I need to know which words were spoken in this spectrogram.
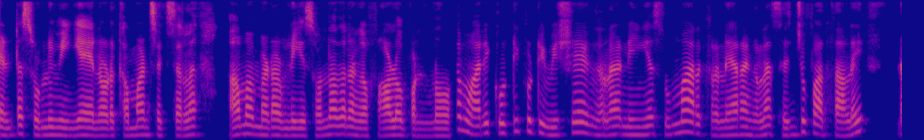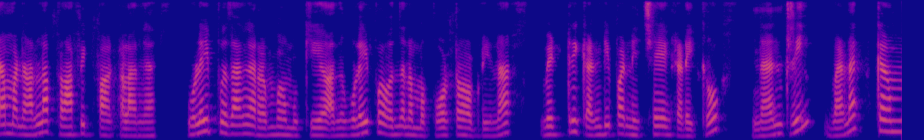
என்கிட்ட சொல்லுவீங்க, என்னோட கமெண்ட் செக்ஷன்ல, ஆமாம் மேடம், நீங்கள் சொன்னதை நாங்கள் ஃபாலோ பண்ணோம்." இந்த மாதிரி குட்டி குட்டி விஷயங்களை நீங்கள் சும்மா இருக்கிற நேரங்களை செஞ்சு பார்த்தாலே, நம்ம நல்லா ப்ராஃபிட் பார்க்கலாங்க. உழைப்பு தாங்க ரொம்ப முக்கியம். அந்த உழைப்பை வந்து நம்ம போட்டோம் அப்படின்னா, வெற்றி கண்டிப்பாக நிச்சயம் கிடைக்கும். நன்றி, வணக்கம்.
